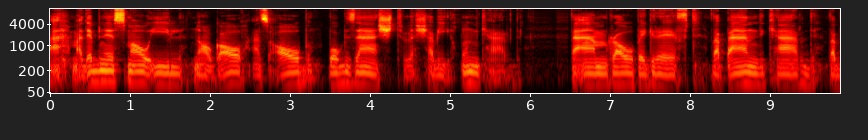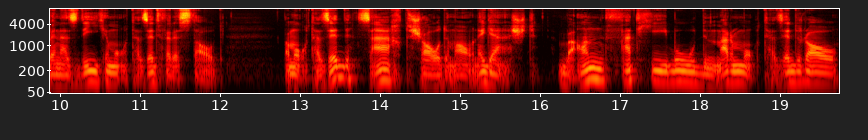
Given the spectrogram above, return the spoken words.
و احمد ابن اسماعیل ناگاه از آب بگذشت و شبیخون کرد و امر را بگرفت و بند کرد و به نزدیک معتزد فرستاد و معتزد سخت شادمانه گشت و آن فتحی بود مر معتزد را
